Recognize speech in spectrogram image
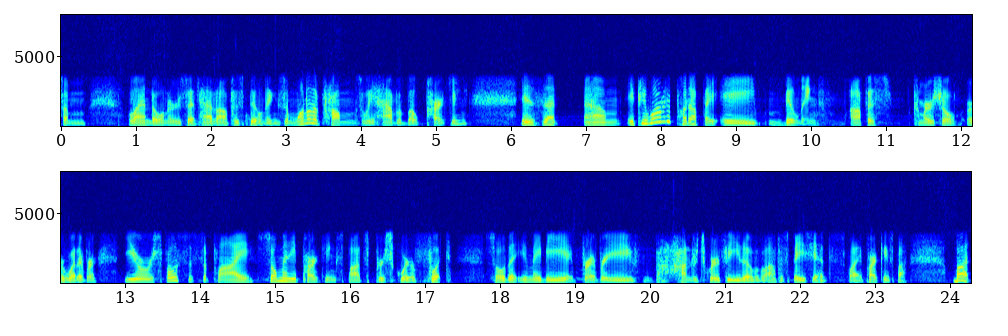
some landowners that had office buildings. And one of the problems we have about parking is that um, if you wanted to put up a, a building, office, commercial, or whatever, you're supposed to supply so many parking spots per square foot so that you maybe for every 100 square feet of office space you had to supply a parking spot. But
